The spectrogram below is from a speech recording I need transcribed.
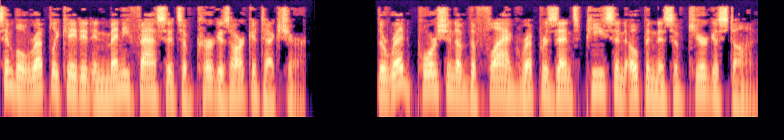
symbol replicated in many facets of Kyrgyz architecture. The red portion of the flag represents peace and openness of Kyrgyzstan.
